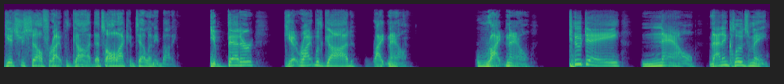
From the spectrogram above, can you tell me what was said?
get yourself right with God. That's all I can tell anybody. You better get right with God right now. Right now. Today, now. That includes me.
